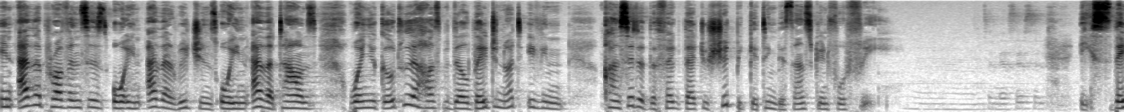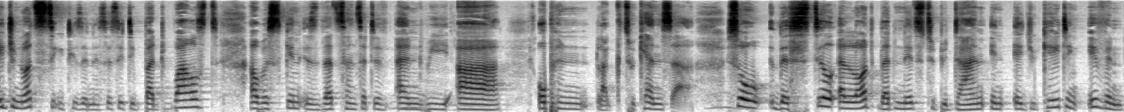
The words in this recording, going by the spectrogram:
In other provinces or in other regions or in other towns, when you go to the hospital, they do not even consider the fact that you should be getting the sunscreen for free. Yes, they do not see it as a necessity, but whilst our skin is that sensitive and we are open like to cancer, so there's still a lot that needs to be done in educating even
